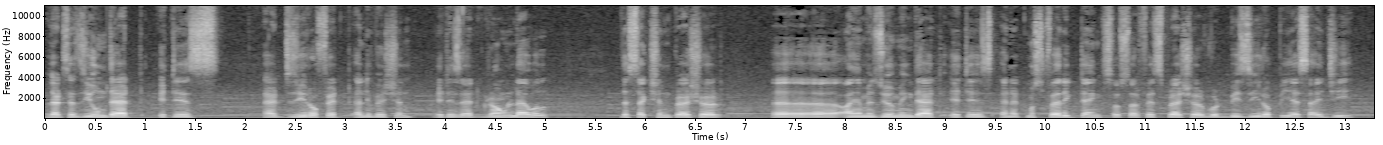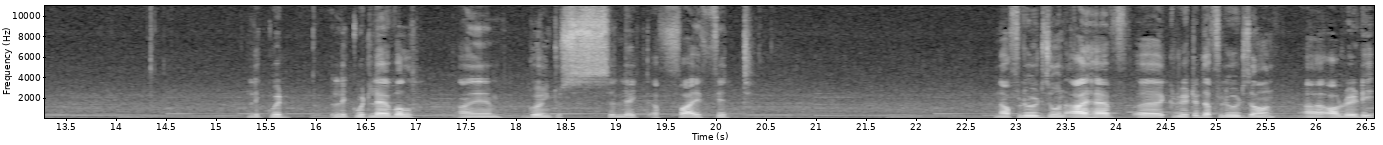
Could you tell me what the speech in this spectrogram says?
Let's assume that it is at zero feet elevation. It is at ground level. The section pressure uh, I am assuming that it is an atmospheric tank so surface pressure would be 0 psig liquid liquid level I am going to select a 5 feet now fluid zone I have uh, created the fluid zone uh, already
